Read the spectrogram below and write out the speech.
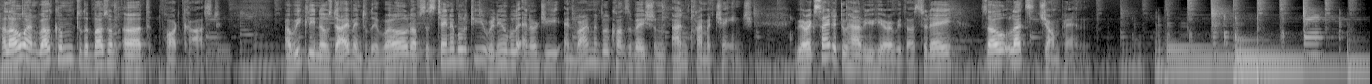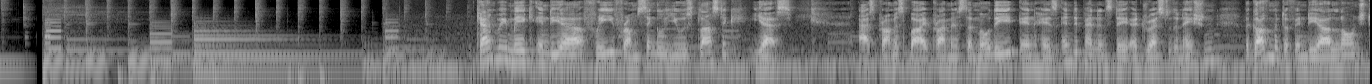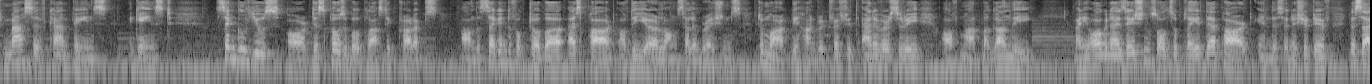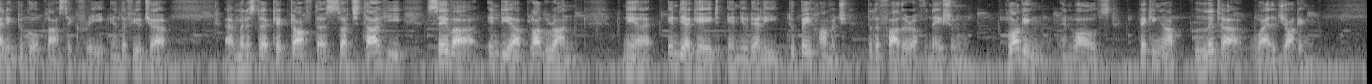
Hello and welcome to the Buzz on Earth podcast, a weekly nosedive into the world of sustainability, renewable energy, environmental conservation, and climate change. We are excited to have you here with us today, so let's jump in. Can we make India free from single use plastic? Yes. As promised by Prime Minister Modi in his Independence Day address to the nation, the government of India launched massive campaigns against single use or disposable plastic products on the 2nd of October as part of the year long celebrations to mark the 150th anniversary of Mahatma Gandhi. Many organizations also played their part in this initiative, deciding to go plastic free in the future. A minister kicked off the Swachhta Hi Seva India Plog run near India Gate in New Delhi to pay homage to the father of the nation. Plogging involves picking up litter while jogging.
